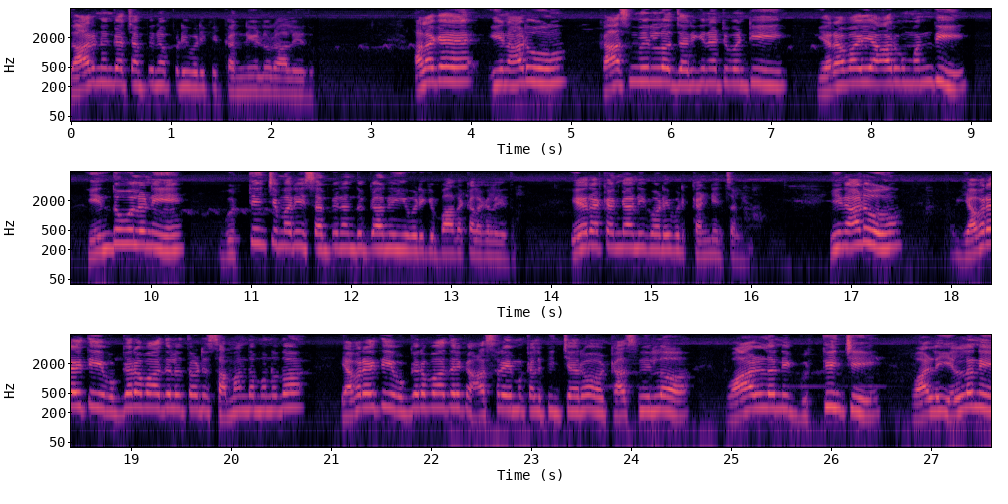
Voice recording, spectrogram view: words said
దారుణంగా చంపినప్పుడు ఈవిడికి కన్నీళ్ళు రాలేదు. అలాగే ఈనాడు కాశ్మీర్లో జరిగినటువంటి ఇరవై ఆరు మంది హిందువులని గుర్తించి మరీ చంపినందుకు గాను ఈవిడికి బాధ కలగలేదు. ఏ రకంగాని కూడా ఈవిడి ఖండించలేదు. ఈనాడు ఎవరైతే ఈ ఉగ్రవాదులతోటి సంబంధం ఉన్నదో ఎవరైతే ఈ ఉగ్రవాదులకు ఆశ్రయం కల్పించారో కాశ్మీర్లో వాళ్ళని గుర్తించి వాళ్ళ ఇళ్ళని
